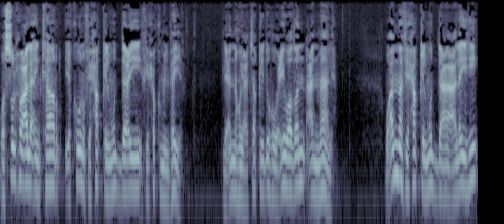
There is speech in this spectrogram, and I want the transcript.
والصلح على إنكار يكون في حق المدعي في حكم البيع، لأنه يعتقده عوضا عن ماله. وأما في حق المدعى عليه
